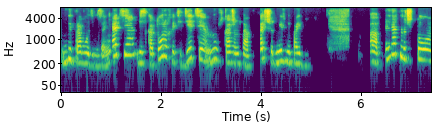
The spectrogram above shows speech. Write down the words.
Мы проводим занятия, без которых эти дети, ну, скажем так, дальше в мир не пойдут. А, понятно, что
